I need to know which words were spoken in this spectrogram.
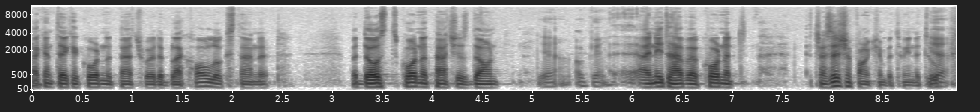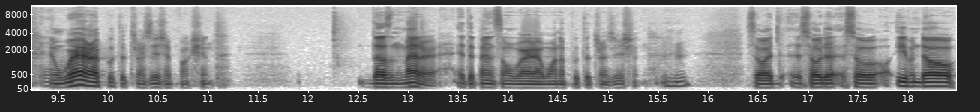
I Mhm. can take a coordinate patch where the black hole looks standard. But those coordinate patches don't. Yeah. Okay. I need to have a coordinate transition function between the two. Yeah. yeah. And where I put the transition function doesn't matter. It depends on where I want to put the transition. Mhm. So, it, uh, so, the, so even though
